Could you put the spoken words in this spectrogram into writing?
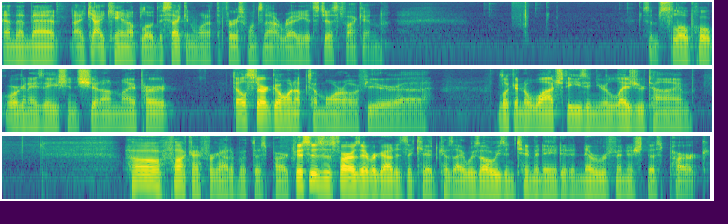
And then that, I, I can't upload the second one if the first one's not ready. It's just fucking some slowpoke organization shit on my part. They'll start going up tomorrow if you're uh, looking to watch these in your leisure time. Oh, fuck, I forgot about this park. This is as far as I ever got as a kid because I was always intimidated and never finished this park.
